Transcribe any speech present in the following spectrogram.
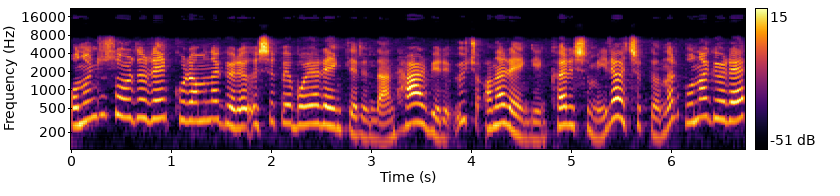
10. soruda renk kuramına göre ışık ve boya renklerinden her biri 3 ana rengin karışımı ile açıklanır. Buna göre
